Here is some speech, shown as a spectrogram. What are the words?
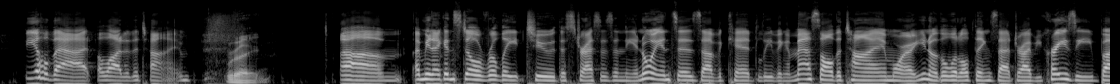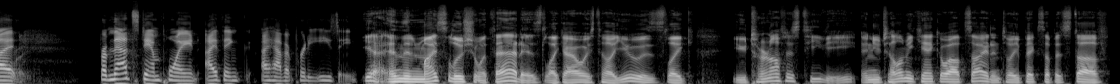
feel that a lot of the time. Right. Um, I mean, I can still relate to the stresses and the annoyances of a kid leaving a mess all the time or, you know, the little things that drive you crazy. But right. From that standpoint, I think I have it pretty easy. Yeah. And then my solution with that is, like I always tell you, is like you turn off his TV and you tell him he can't go outside until he picks up his stuff.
